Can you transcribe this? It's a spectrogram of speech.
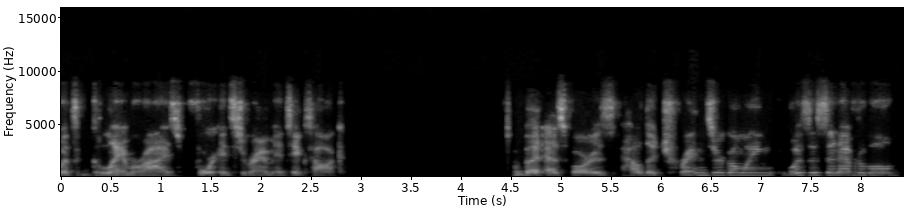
what's glamorized for instagram and tiktok but as far as how the trends are going was this inevitable?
